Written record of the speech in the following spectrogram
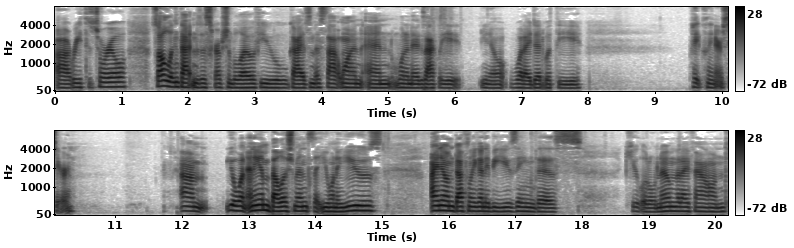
uh, wreath tutorial. So I'll link that in the description below if you guys missed that one and want to know exactly, you know, what I did with the pipe cleaners here. Um, you'll want any embellishments that you want to use. I know I'm definitely going to be using this cute little gnome that I found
